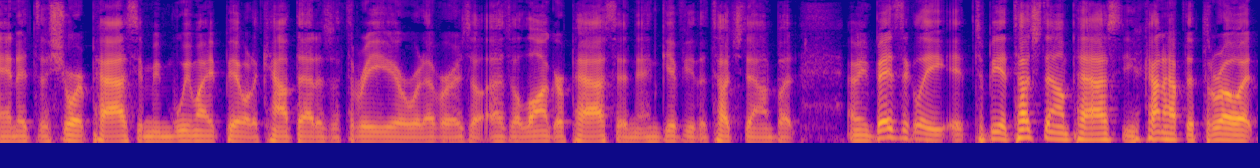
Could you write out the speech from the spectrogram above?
and it's a short pass, I mean, we might be able to count that as a three or whatever, as a, as a longer pass and, and give you the touchdown. But I mean, basically, it, to be a touchdown pass, you kind of have to throw it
